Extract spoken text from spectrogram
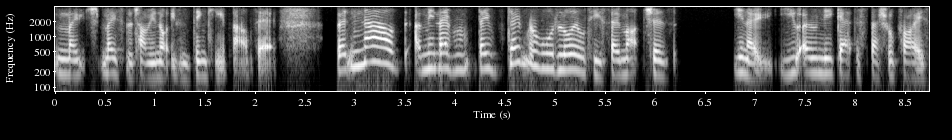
most, most of the time you're not even thinking about it. But now, I mean, they, they don't reward loyalty so much as, you know, you only get the special price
